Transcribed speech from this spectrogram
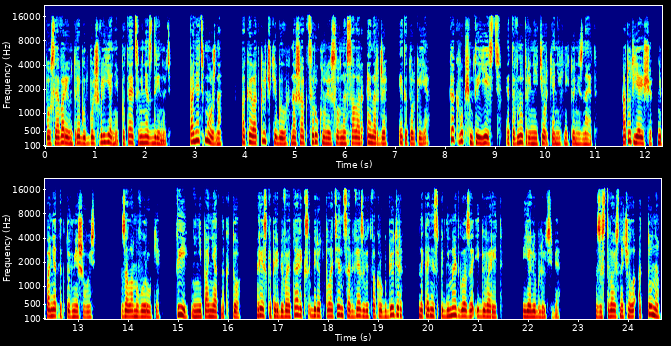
После аварии он требует больше влияния, пытается меня сдвинуть. Понять можно. Пока я в отключке был, наши акции рухнули, словно Solar Energy, это только я. Как, в общем-то, и есть, это внутренние терки, о них никто не знает. А тут я еще, непонятно кто вмешиваюсь. Заламываю руки. Ты, не непонятно кто. Резко перебивает Алекс, берет полотенце, обвязывает вокруг бедер, наконец поднимает глаза и говорит. Я люблю тебя. Застываю сначала от тона,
